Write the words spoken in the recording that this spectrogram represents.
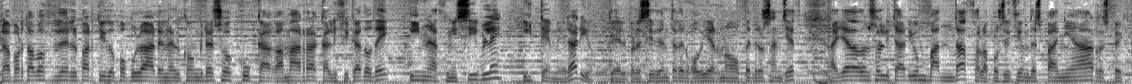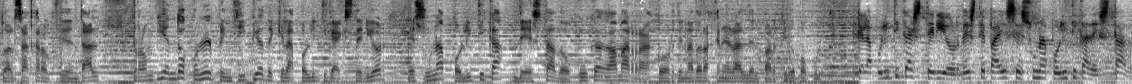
La portavoz del Partido Popular en el Congreso, Cuca Gamarra, ha calificado de inadmisible y temerario que el presidente del gobierno, Pedro Sánchez, haya dado en solitario un bandazo a la posición de España respecto al Sáhara Occidental, rompiendo con el principio de que la política exterior es una política de Estado. Cuca Gamarra, coordinadora general del Partido Popular. Que la política exterior de este país es una política de Estado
